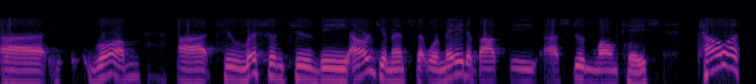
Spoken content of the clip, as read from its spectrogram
Uh, room uh, to listen to the arguments that were made about the uh, student loan case. Tell us,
